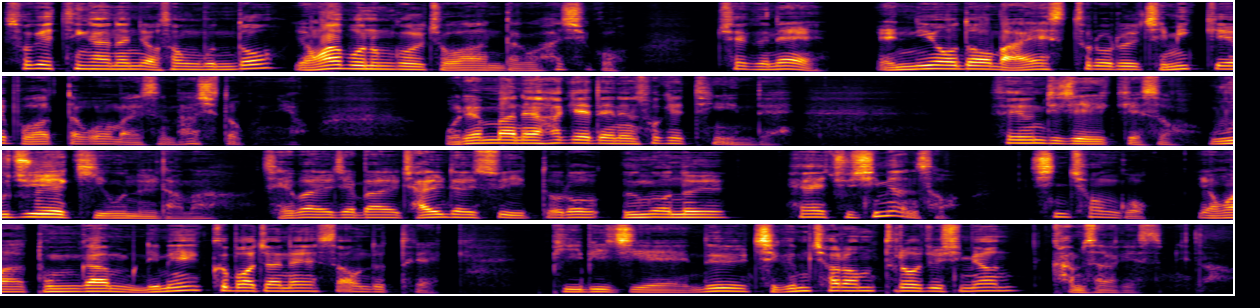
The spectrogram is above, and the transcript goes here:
소개팅하는 여성분도 영화 보는 걸 좋아한다고 하시고 최근에 엔니오 더 마에스트로를 재밌게 보았다고 말씀하시더군요. 오랜만에 하게 되는 소개팅인데 세윤 DJ께서 우주의 기운을 담아 제발 제발 잘 될 수 있도록 응원을 해 주시면서 신청곡 영화 동감 리메이크 버전의 사운드 트랙 BBG에 늘 지금처럼 틀어주시면 감사하겠습니다.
